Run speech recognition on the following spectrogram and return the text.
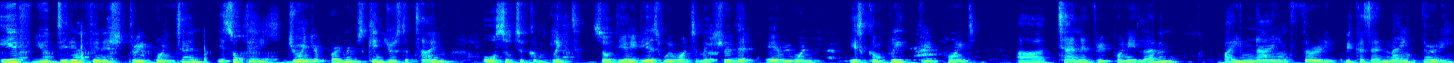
If you didn't finish 3.10, it's okay. You and your partners can use the time also to complete. So the idea is we want to make sure that everyone is complete 3.10 Uh, and 3.11 by 9.30 because at 9.30,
